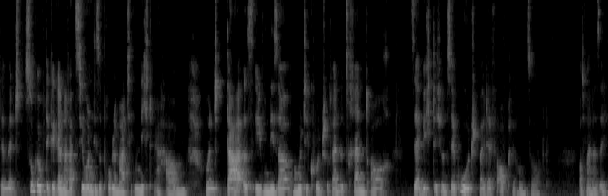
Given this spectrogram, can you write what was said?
damit zukünftige Generationen diese Problematiken nicht mehr haben. Und da ist eben dieser multikulturelle Trend auch sehr wichtig und sehr gut, weil der für Aufklärung sorgt. Aus meiner Sicht.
